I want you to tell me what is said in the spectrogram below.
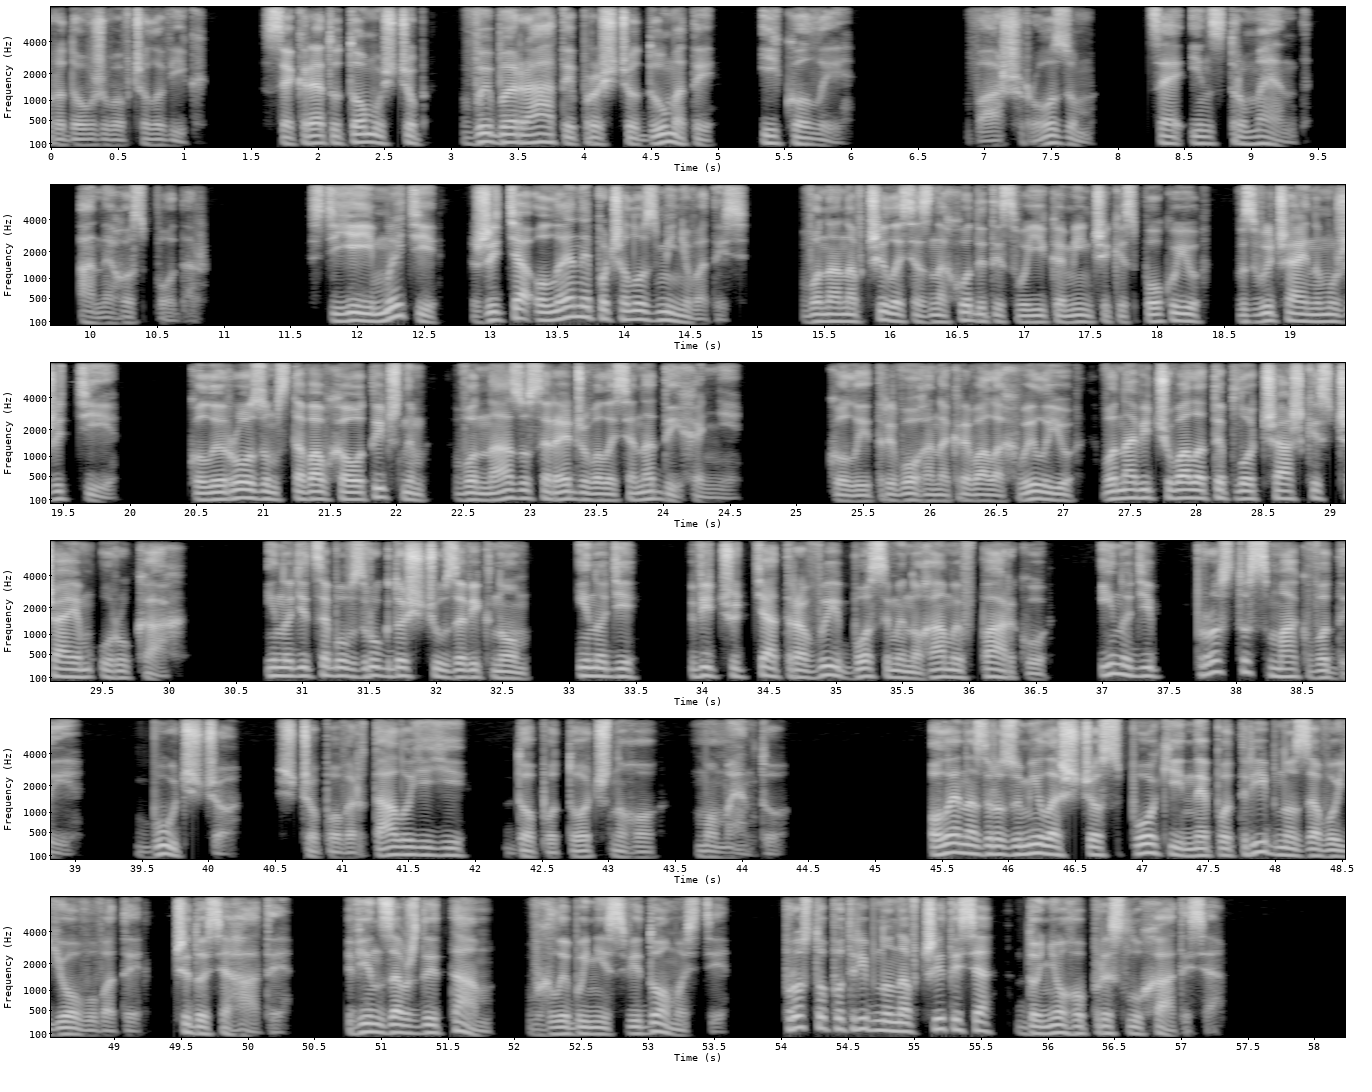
продовжував чоловік. Секрет у тому, щоб вибирати, про що думати і коли. Ваш розум це інструмент, а не господар. З тієї миті життя Олени почало змінюватись. Вона навчилася знаходити свої камінчики спокою в звичайному житті. Коли розум ставав хаотичним, вона зосереджувалася на диханні. Коли тривога накривала хвилею, вона відчувала тепло чашки з чаєм у руках. Іноді це був звук дощу за вікном, іноді відчуття трави босими ногами в парку, іноді просто смак води, будь-що, що повертало її до поточного моменту. Олена зрозуміла, що спокій не потрібно завойовувати чи досягати. Він завжди там, в глибині свідомості, просто потрібно навчитися до нього прислухатися.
